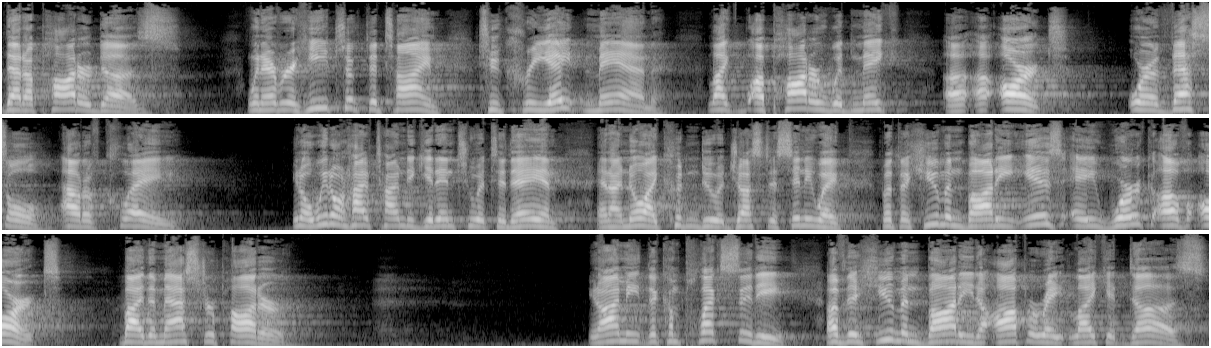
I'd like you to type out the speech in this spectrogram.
that a potter does. Whenever he took the time to create man, like a potter would make a, a art or a vessel out of clay. You know, we don't have time to get into it today, and, and I know I couldn't do it justice anyway, but the human body is a work of art by the master potter. You know, I mean, the complexity of the human body to operate like it does.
